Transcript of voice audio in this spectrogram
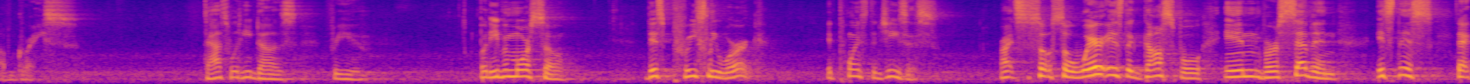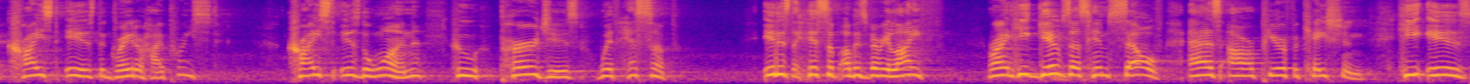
of grace. That's what he does for you. But even more so, this priestly work, it points to Jesus. Right? So, so where is the gospel in verse 7? It's this that Christ is the greater high priest. Christ is the one who purges with hyssop. It is the hyssop of his very life, right? He gives us himself as our purification. He is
